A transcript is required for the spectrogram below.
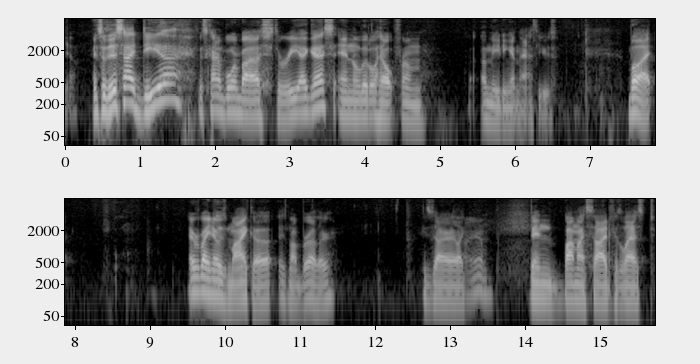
Yeah. And so this idea was kind of born by us three, I guess, and a little help from a meeting at Mathews. But everybody knows Micah is my brother. He's our like I am. been by my side for the last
